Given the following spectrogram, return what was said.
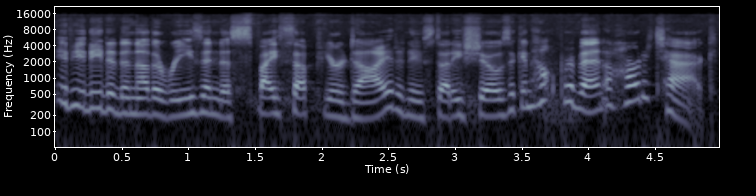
If you needed another reason to spice up your diet, a new study shows it can help prevent a heart attack.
